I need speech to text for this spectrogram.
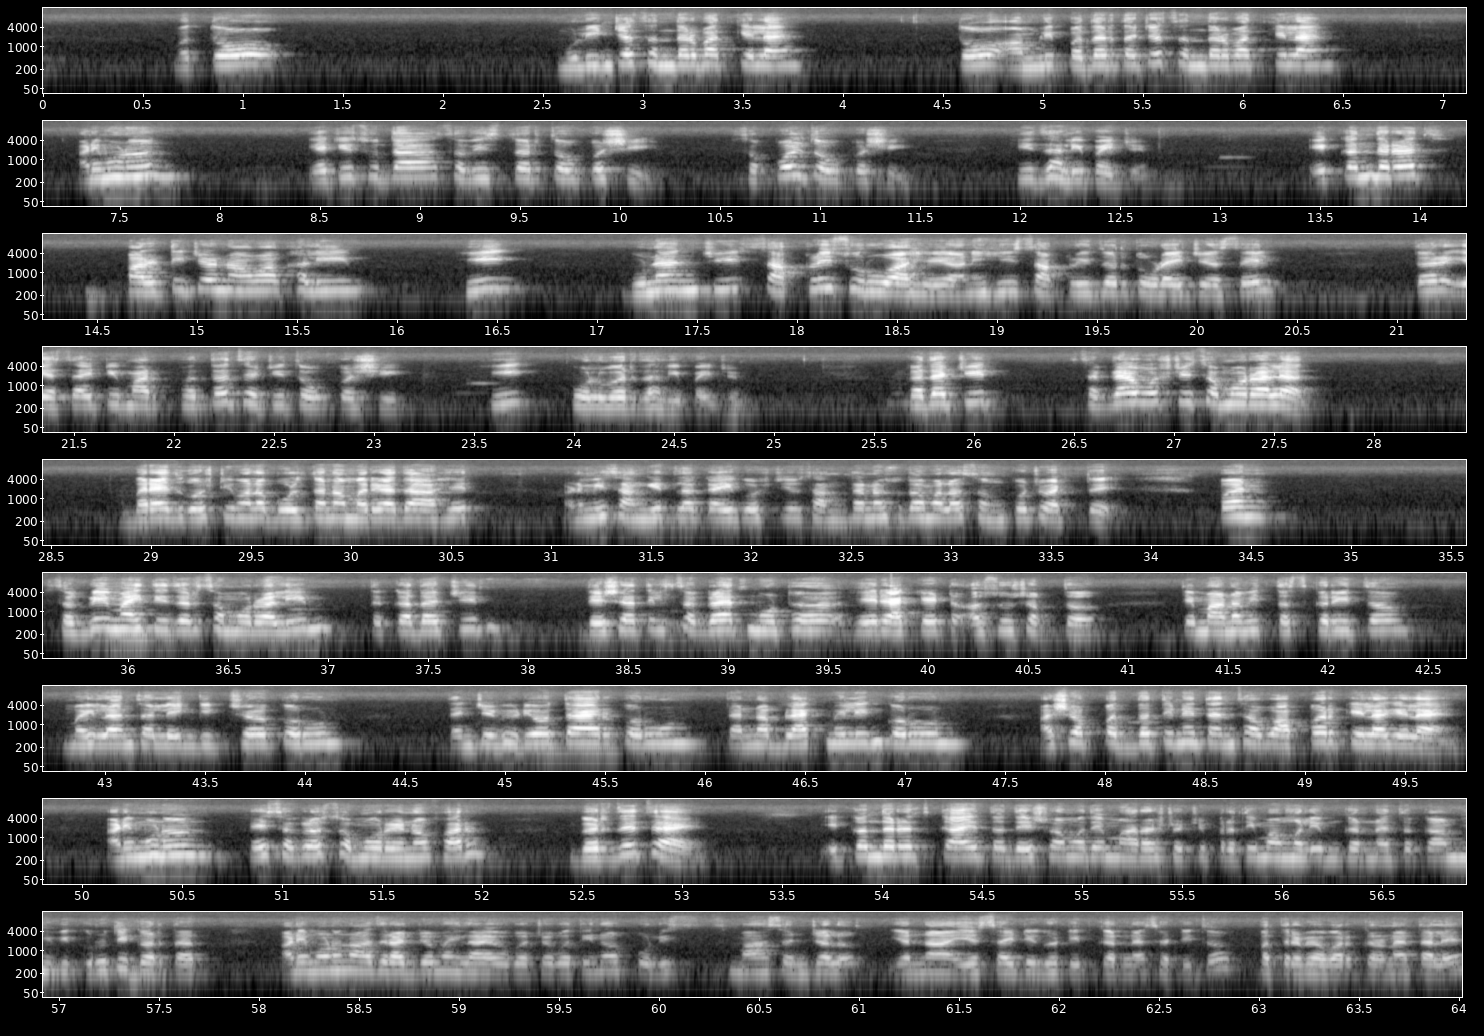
मग तो मुलींच्या संदर्भात केला आहे तो अंमली पदार्थाच्या संदर्भात केला आहे आणि म्हणून याचीसुद्धा सविस्तर चौकशी सखोल चौकशी ही झाली पाहिजे. एकंदरच पार्टीच्या नावाखाली ही गुणांची साखळी सुरू आहे आणि ही साखळी जर तोडायची असेल तर एस आय टी मार्फतच याची चौकशी ही खोलवर झाली पाहिजे. कदाचित सगळ्या गोष्टी समोर आल्यात. बऱ्याच गोष्टी मला बोलताना मर्यादा आहेत आणि मी सांगितलं काही गोष्टी सांगताना सुद्धा मला संकोच वाटतोय. पण सगळी माहिती जर समोर आली तर कदाचित देशातील सगळ्यात मोठं हे रॅकेट असू शकतं. ते मानवी तस्करीचं महिलांचा लैंगिक छळ करून त्यांचे व्हिडिओ तयार करून त्यांना ब्लॅकमेलिंग करून अशा पद्धतीने त्यांचा वापर केला गेला आहे आणि म्हणून हे सगळं समोर येणं फार गरजेचं आहे. एकंदरच काय तर देशामध्ये महाराष्ट्राची प्रतिमा मलिम करण्याचं काम ही विकृती करतात. आणि म्हणून आज राज्य महिला आयोगाच्या वतीनं पोलीस महासंचालक यांना एस आय टी घटित करण्यासाठीचं पत्रव्यवहार करण्यात आले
